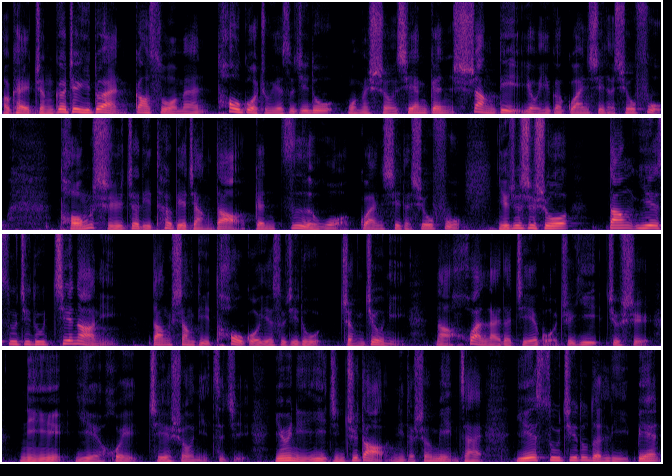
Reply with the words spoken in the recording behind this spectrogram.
OK，整个这一段告诉我们，透过主耶稣基督，我们首先跟上帝有一个关系的修复，同时这里特别讲到跟自我关系的修复，也就是说，当耶稣基督接纳你，当上帝透过耶稣基督拯救你，那换来的结果之一就是你也会接受你自己，因为你已经知道你的生命在耶稣基督的里边。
